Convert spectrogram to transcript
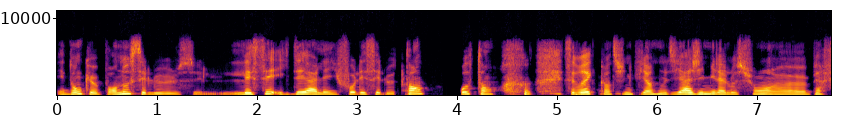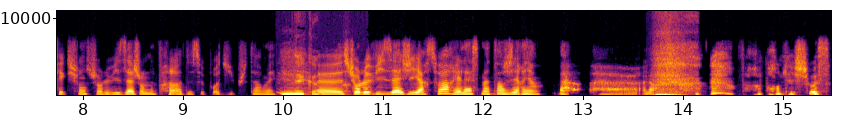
et donc pour nous, c'est le c'est l'essai idéal et il faut laisser le temps au temps. C'est vrai que quand une cliente nous dit: «Ah, j'ai mis la lotion, perfection sur le visage», on en parlera de ce produit plus tard, mais «sur le visage hier soir et là, ce matin, j'ai rien». Bah, alors on va reprendre les choses.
